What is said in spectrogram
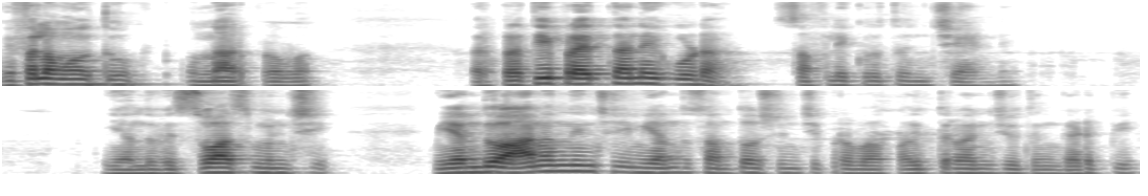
విఫలమవుతూ ఉన్నారు ప్రభా. మరి ప్రతి ప్రయత్నాన్ని కూడా సఫలీకృతం చేయండి. మీ అందు విశ్వాసం ఉంచి మీ అందు ఆనందించి మీ అందు సంతోషించి ప్రభా పవిత్రమైన జీవితం గడిపి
